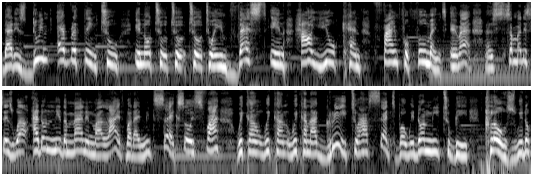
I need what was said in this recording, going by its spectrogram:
that is doing everything to, you know, to to to to invest in how you can find fulfillment. Amen. And somebody says, Well, I don't need a man in my life, but I need sex. So it's fine. We can we can we can agree to have sex, but we don't need to be close. We don't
